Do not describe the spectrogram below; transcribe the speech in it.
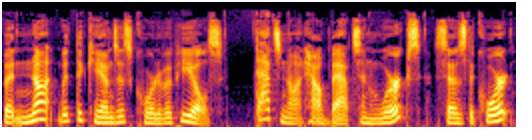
but not with the Kansas Court of Appeals. That's not how Batson works, says the court.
